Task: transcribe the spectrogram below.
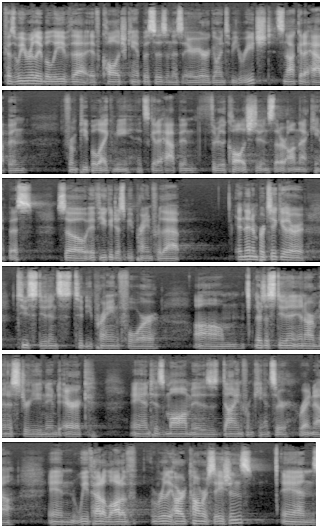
Because we really believe that if college campuses in this area are going to be reached, it's not going to happen from people like me. It's going to happen through the college students that are on that campus. So if you could just be praying for that. And then, in particular, two students to be praying for. Um, there's a student in our ministry named Eric and his mom is dying from cancer right now. And we've had a lot of really hard conversations. And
